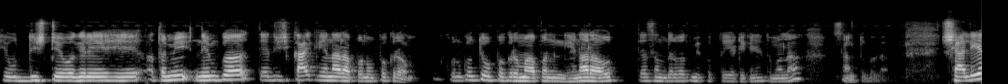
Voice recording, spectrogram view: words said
हे उद्दिष्टे वगैरे हे आता मी नेमकं त्या दिवशी काय घेणार आपण उपक्रम? कोणकोणते उपक्रम आपण घेणार आहोत? त्या संदर्भात मी फक्त या ठिकाणी तुम्हाला सांगतो बघा. शालेय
